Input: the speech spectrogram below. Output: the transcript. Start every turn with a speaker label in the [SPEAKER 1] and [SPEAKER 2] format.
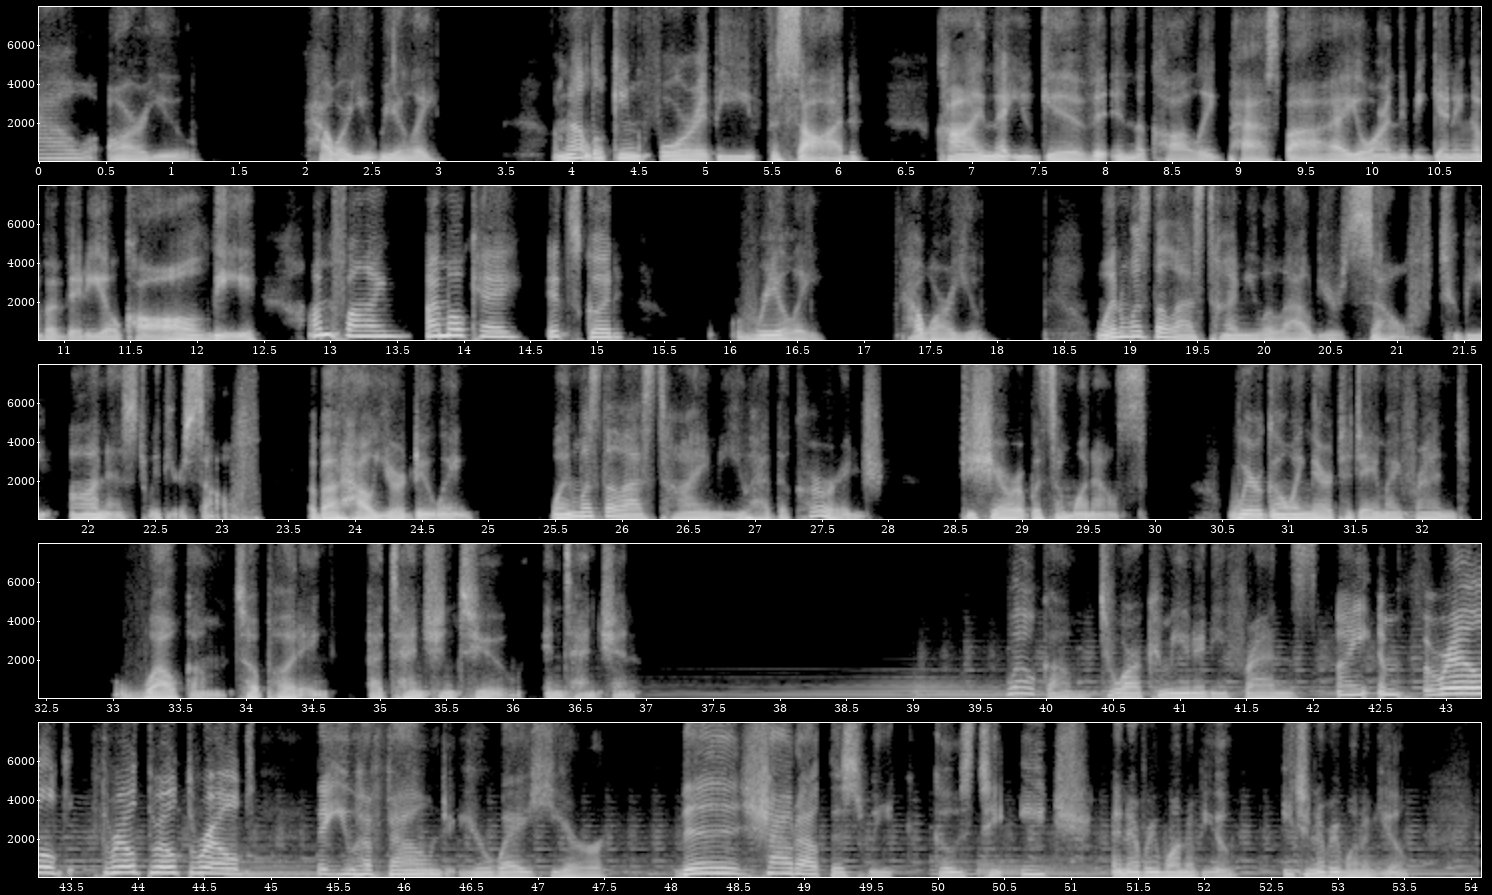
[SPEAKER 1] How are you? How are you really? I'm not looking for the facade kind that you give in the colleague pass by or in the beginning of a video call. The I'm fine, I'm okay, it's good. Really, how are you? When was the last time you allowed yourself to be honest with yourself about how you're doing? When was the last time you had the courage to share it with someone else? We're going there today, my friend. Welcome to putting attention to intention. Welcome to our community, friends. I am thrilled, thrilled, thrilled, thrilled that you have found your way here. The shout out this week goes to each and every one of you, each and every one of you.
